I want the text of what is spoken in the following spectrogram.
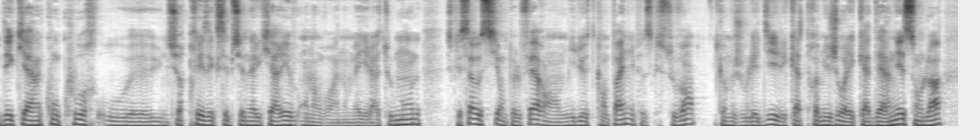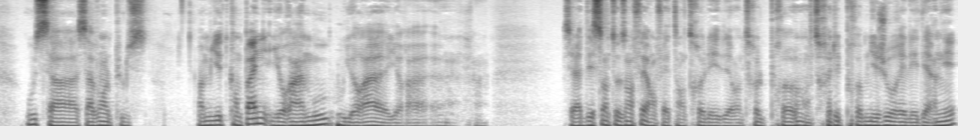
Dès qu'il y a un concours ou euh, une surprise exceptionnelle qui arrive, on envoie un mail à tout le monde. Parce que ça aussi, on peut le faire en milieu de campagne, parce que souvent, comme je vous l'ai dit, les quatre premiers jours et les quatre derniers sont là où ça, ça vend le plus. En milieu de campagne, il y aura un mou où il y aura... C'est la descente aux enfers en fait entre les premiers jours et les derniers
